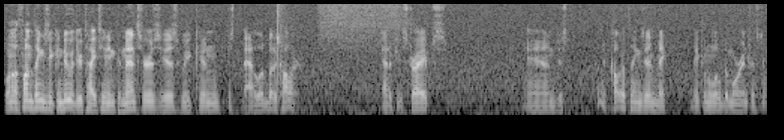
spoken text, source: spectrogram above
one of the fun things you can do with your titanium condensers is we can just add a little bit of color. Add a few stripes and just kind of color things in, make, make them a little bit more interesting.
